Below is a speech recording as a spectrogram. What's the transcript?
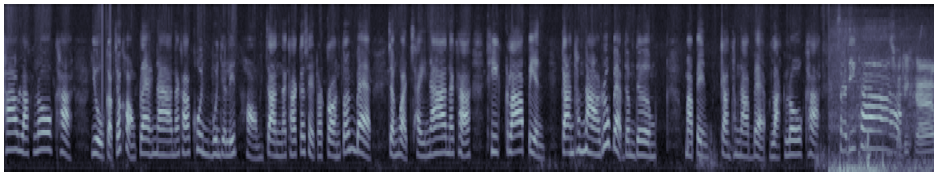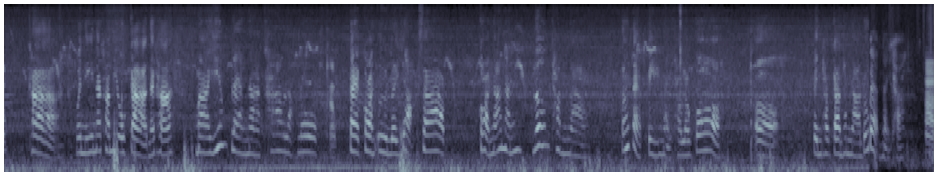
ข้าวรักโลกค่ะ อยู่กับเจ้าของแปลงนานะคะ คุณบุญยฤทธิ์หอมจันทร์นะคะ เกษตรกรต้นแบบจังหวัดชัยนาทนะคะ ที่กล้าเปลี่ยนการทำนารูปแบบเดิมๆมาเป็นการทำนาแบบรักโลกค่ะ สวัสดีค่ะ สวัสดีครับค่ะ วันนี้นะคะมีโอกาสนะคะ มาเยี่ยมแปลงนาข้าวรักโลก ครับ แต่ก่อนอื่นเลยอยากทราบ ก่อนหน้านั้นเริ่มทำนาตั้งแต่ปีไหนคะแล้วก็เอ่อเป็นการทำนารูปแบบไหนคะ อ่า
